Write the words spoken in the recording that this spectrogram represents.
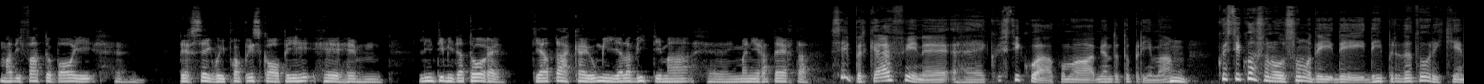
ma di fatto poi eh, persegue i propri scopi e ehm, l'intimidatore che attacca e umilia la vittima eh, in maniera aperta. Sì, perché alla fine eh, questi qua, come abbiamo detto prima, mm. questi qua sono, sono dei, dei, dei, predatori che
